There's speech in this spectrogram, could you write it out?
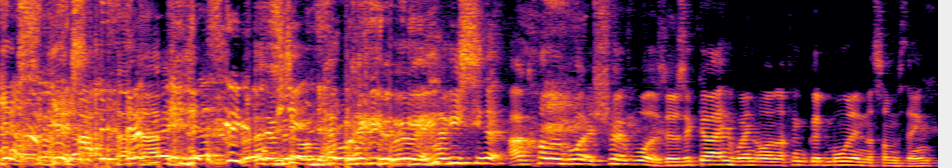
yes, yes. Legit, have, have you, wait, wait, have you seen it? I can't remember what show it was. There was a guy who went on, I think, Good Morning or something,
